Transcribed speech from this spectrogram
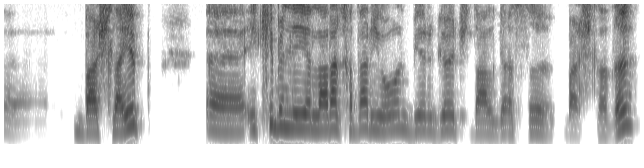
e, başlayıp e, 2000'li yıllara kadar yoğun bir göç dalgası başladı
